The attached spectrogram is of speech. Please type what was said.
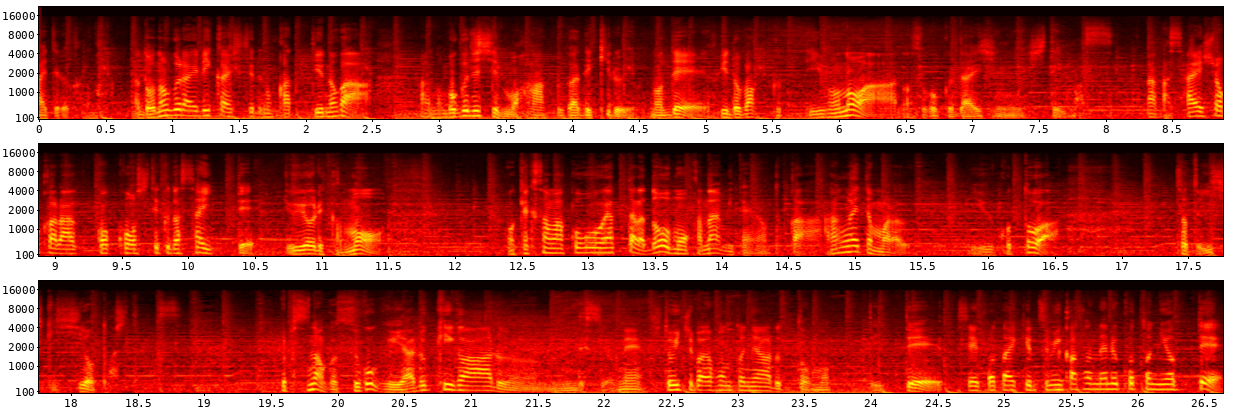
えてるかとかどのぐらい理解してるのかっていうのがあの僕自身も把握ができるのでフィードバックっていうものはあのすごく大事にしています。なんか最初からこうこうしてくださいっていうよりかもお客様はこうやったらどう思うかなみたいなのとか考えてもらうっていうことはちょっと意識しようとしてます。やっぱ素直くすごくやる気があるんですよね。人一倍本当にあると思っていて成功体験積み重ねることによって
